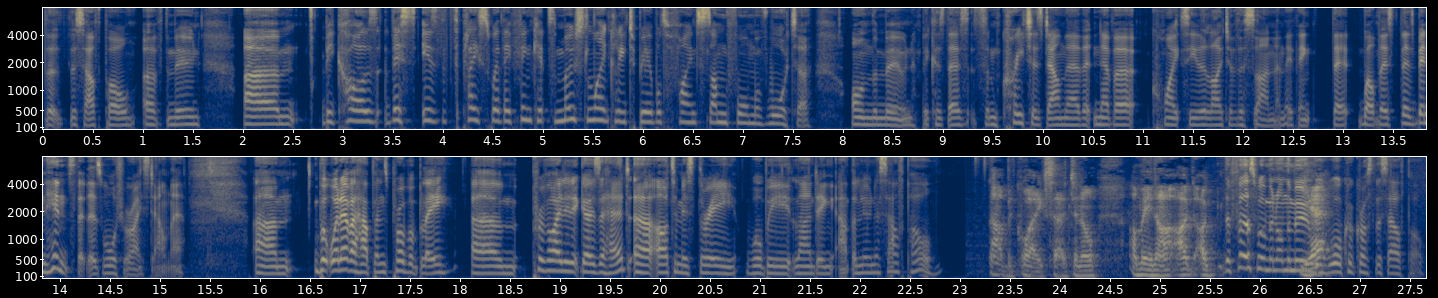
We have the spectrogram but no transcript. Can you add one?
the, the south pole of the moon. Um, because this is the place where they think it's most likely to be able to find some form of water on the moon because there's some craters down there that never quite see the light of the sun and they think that well there's there's been hints that there's water ice down there um, but whatever happens probably um, provided it goes ahead uh, artemis 3 will be landing at the lunar south pole That'd be quite exciting. You know, I mean, I, I, I the first woman on the moon Yeah. will walk across the south pole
